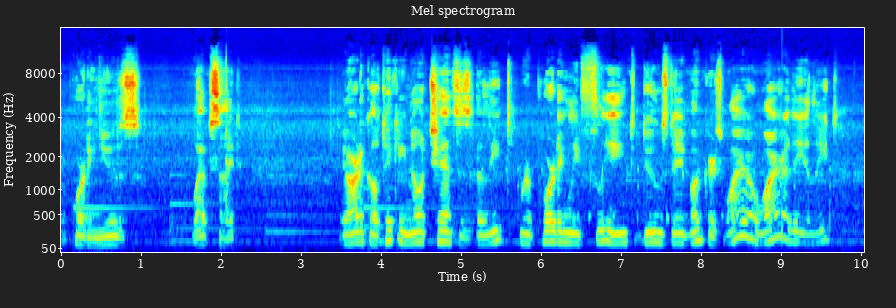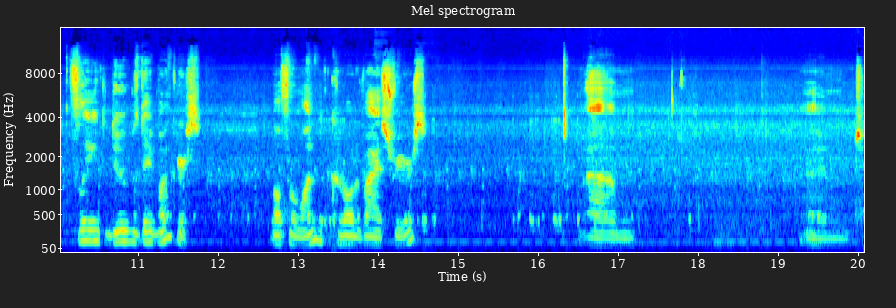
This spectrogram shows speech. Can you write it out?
reporting news website. The article taking no chances, elite reportedly fleeing to doomsday bunkers. Why are why are the elite fleeing to doomsday bunkers? Well, for one, coronavirus fears. Um, and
